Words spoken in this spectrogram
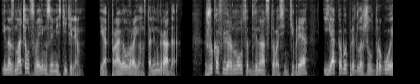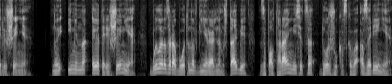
и назначил своим заместителем и отправил в район Сталинграда. Жуков вернулся 12 сентября и якобы предложил другое решение. Но именно это решение было разработано в Генеральном штабе за полтора месяца до Жуковского озарения.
